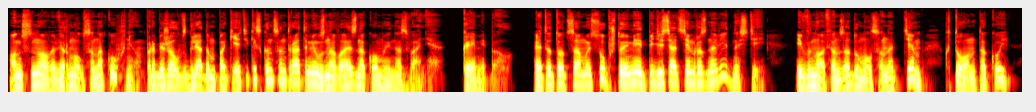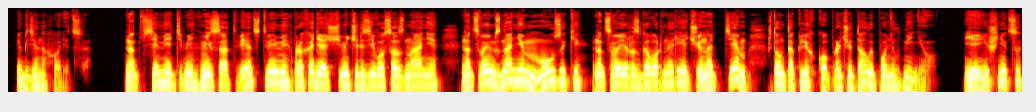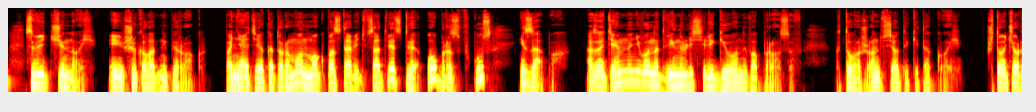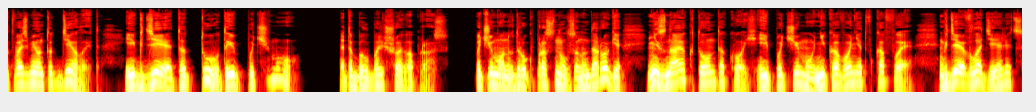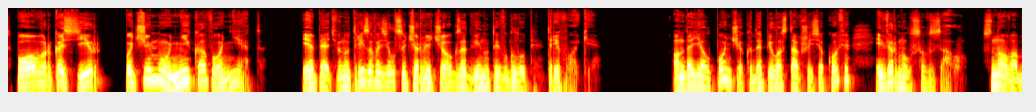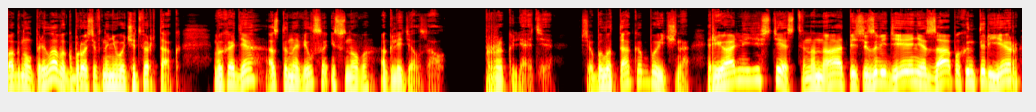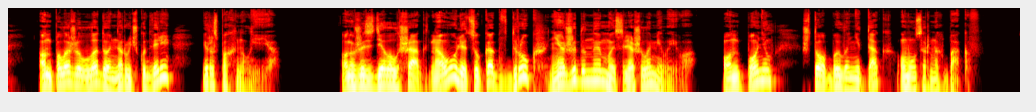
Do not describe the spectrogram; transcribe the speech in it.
Он снова вернулся на кухню, пробежал взглядом пакетики с концентратами, узнавая знакомые названия. Кэмибел. Это тот самый суп, что имеет 57 разновидностей. И вновь он задумался над тем, кто он такой и где находится. Над всеми этими несоответствиями, проходящими через его сознание, над своим знанием музыки, над своей разговорной речью, над тем, что он так легко прочитал и понял меню. Яичница с ветчиной и шоколадный пирог. Понятие, которым он мог поставить в соответствие образ, вкус и запах. А затем на него надвинулись легионы вопросов. Кто же он все-таки такой? Что, черт возьми, он тут делает? И где это тут? И почему? Это был большой вопрос. Почему он вдруг проснулся на дороге, не зная, кто он такой, и почему никого нет в кафе, где владелец, повар, кассир? Почему никого нет? И опять внутри завозился червячок, задвинутый вглубь тревоги. Он доел пончик, допил оставшийся кофе и вернулся в зал. Снова обогнул прилавок, бросив на него четвертак. Выходя, остановился и снова оглядел зал. Проклятие. Все было так обычно, реально и естественно. Надписи, заведение, запах, интерьер. Он положил ладонь на ручку двери и распахнул ее. Он уже сделал шаг на улицу, как вдруг неожиданная мысль ошеломила его. Он понял, что было не так у мусорных баков.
